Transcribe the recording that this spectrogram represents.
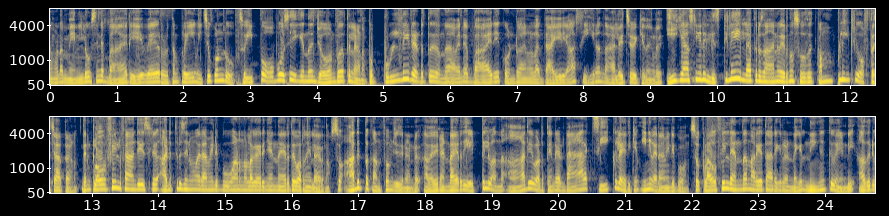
നമ്മുടെ മെൻലോസിന്റെ ഭാര്യയെ വേറൊരുത്തം പ്രേമിച്ച് കൊണ്ടുപോകും. സോ ഇപ്പോൾ ഓപ്പോസിറ്റ് ചെയ്യുന്നത് ജോൺ ബേർത്തിലാണ് അപ്പോൾ പുള്ളിയുടെ അടുത്ത് നിന്ന് അവന്റെ ഭാര്യയെ കൊണ്ടുപോകാനുള്ള ധൈര്യം. ആ സീൻ ഒന്ന് ആലോചിച്ച് വെക്കുക നിങ്ങൾ ഈ കാസ്റ്റിങ്ങിന്റെ ലിസ്റ്റിലേ ഇല്ലാത്തൊരു സാധനമായിരുന്നു സോ കംപ്ലീറ്റ്ലി ഓഫ് ദ ചാർട്ടാണ് ദെൻ ക്ലോർഫീൽഡ് ഫ്രാഞ്ചൈസിൽ അടുത്തൊരു സിനിമ വരാൻ വേണ്ടി പോവുകയാണെന്നുള്ള കാര്യം ഞാൻ നേരത്തെ പറഞ്ഞില്ലായിരുന്നു. സോ അതിപ്പോൾ കൺഫേം ചെയ്തിട്ടുണ്ട്. അതായത് രണ്ടായിരത്തി എട്ടിൽ വന്ന ആദ്യ പടത്തിന്റെ ഡയറക്റ്റ് സീക്വലായിരിക്കും ഇനി വരാൻ വേണ്ടി പോകുന്നത്. സോ ക്ലൗഫീൽഡ് എന്താണെന്ന് അറിയാത്ത ആരെങ്കിലും ഉണ്ടെങ്കിൽ നിങ്ങൾക്ക് വേണ്ടി അതൊരു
